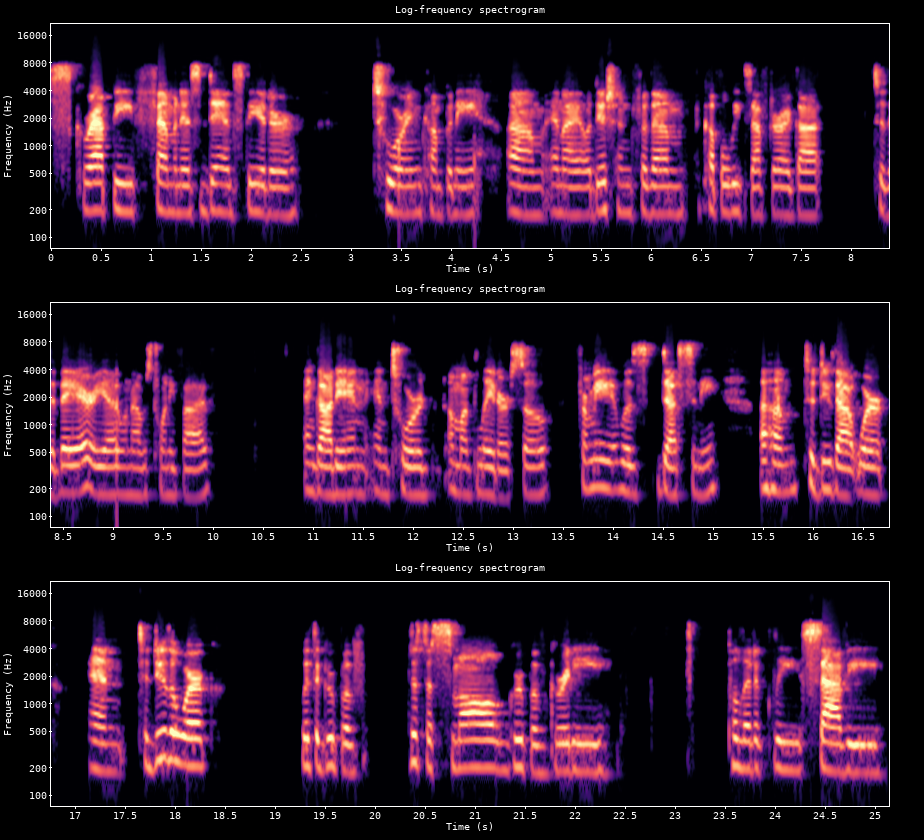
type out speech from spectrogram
scrappy feminist dance theater touring company. Um, and I auditioned for them a couple weeks after I got to the Bay Area when I was 25 and got in and toured a month later. So for me, it was destiny um, to do that work and to do the work with a group of just a small group of gritty, politically savvy,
